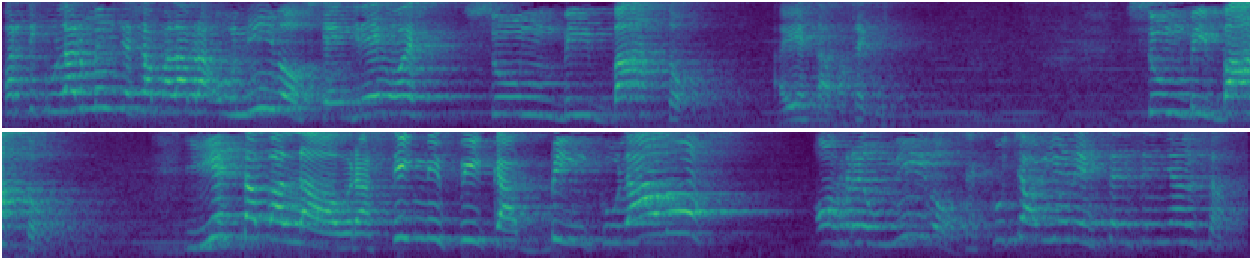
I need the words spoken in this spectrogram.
particularmente esa palabra unidos, que en griego es zumbibazo. Ahí está, pasé aquí zumbibazo. Y esta palabra significa vinculados o reunidos. Escucha bien esta enseñanza.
